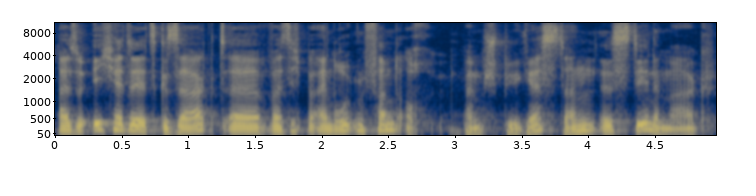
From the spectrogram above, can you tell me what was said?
Also ich hätte jetzt gesagt, äh, was ich beeindruckend fand, auch beim Spiel gestern, ist Dänemark.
